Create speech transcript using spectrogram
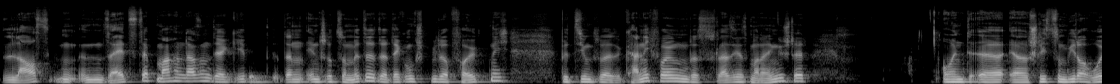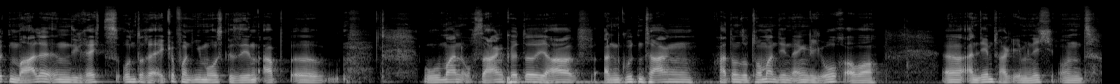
Lars einen Sidestep machen lassen. Der geht dann einen Schritt zur Mitte. Der Deckungsspieler folgt nicht, beziehungsweise kann nicht folgen. Das lasse ich jetzt mal dahingestellt. Und äh, er schließt zum wiederholten Male in die rechts untere Ecke von ihm aus gesehen ab, äh, wo man auch sagen könnte, ja, an guten Tagen hat unser Tormann den eigentlich auch, aber äh, an dem Tag eben nicht. Und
